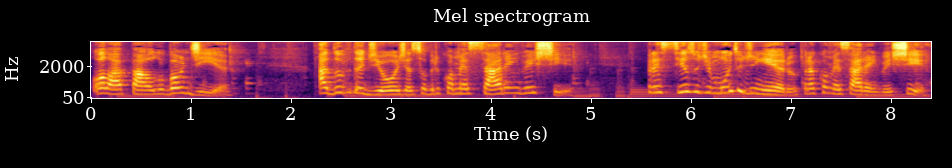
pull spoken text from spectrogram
Olá, Paulo, bom dia! A dúvida de hoje é sobre começar a investir. Preciso de muito dinheiro para começar a investir?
